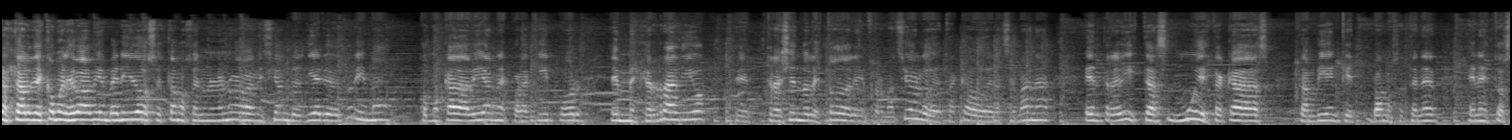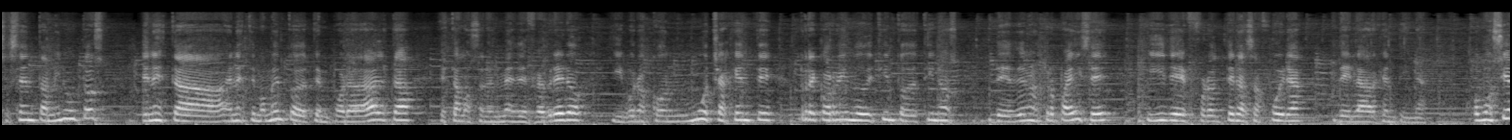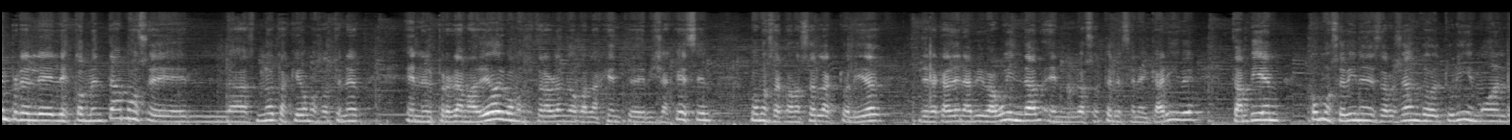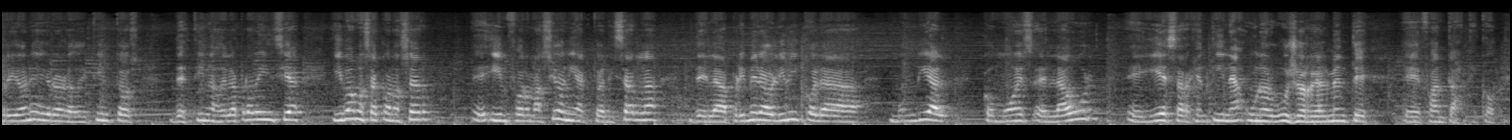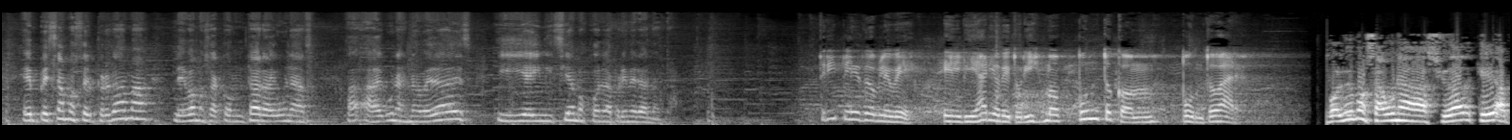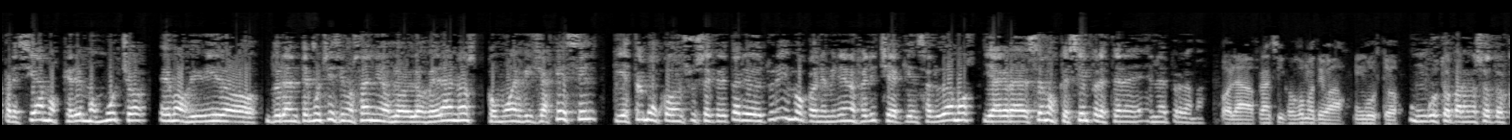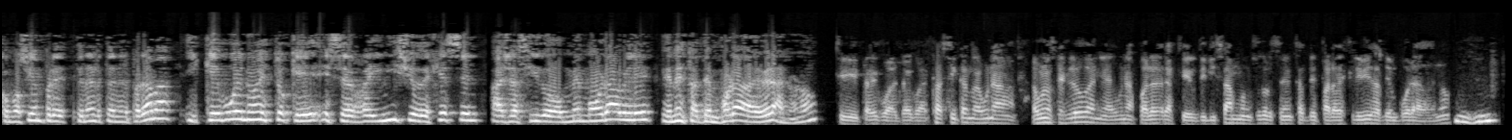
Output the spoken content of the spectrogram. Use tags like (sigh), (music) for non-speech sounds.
buenas tardes, ¿cómo les va? Bienvenidos. Estamos en una nueva emisión del Diario de Turismo, como cada viernes por aquí por MG Radio, eh, trayéndoles toda la información, lo destacado de la semana, entrevistas muy destacadas también que vamos a tener en estos 60 minutos. En, esta, en este momento de temporada alta, estamos en el mes de febrero y bueno, con mucha gente recorriendo distintos destinos de, nuestro país eh, y de fronteras afuera de la Argentina. Como siempre les comentamos eh, las notas que vamos a tener en el programa de hoy. Vamos a estar hablando con la gente de Villa Gesell. Vamos a conocer la actualidad de la cadena Viva Windham en los hoteles en el Caribe. También cómo se viene desarrollando el turismo en Río Negro, en los distintos destinos de la provincia. Y vamos a conocer eh, información y actualizarla de la primera olivícola mundial como es la UR eh, y es Argentina, un orgullo realmente eh, fantástico. Empezamos el programa, les vamos a contar algunas, algunas novedades y e iniciamos con la primera nota www.eldiariodeturismo.com.ar Volvemos a una ciudad que apreciamos, queremos mucho, hemos vivido durante muchísimos años los, veranos, como es Villa Gesell, y estamos con su secretario de Turismo, con Emiliano Felice, a quien saludamos y agradecemos que siempre esté en el programa. Hola Francisco, ¿cómo te va? Un gusto. Un gusto para nosotros, como siempre, tenerte en el programa, y qué bueno esto que ese reinicio de Gesell haya sido memorable en esta temporada de verano, ¿no? Sí, tal cual, tal cual. Está citando alguna, algunos eslogan y algunas palabras que utilizamos nosotros en esta para describir esta temporada, ¿no?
